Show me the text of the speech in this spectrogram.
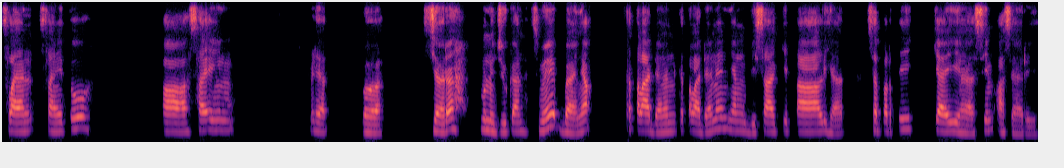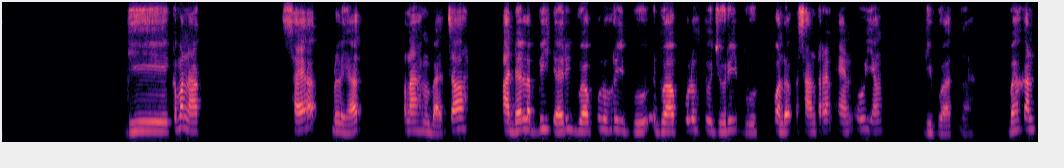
Selain selain itu uh, saya ingin melihat bahwa sejarah menunjukkan sebenarnya banyak keteladanan-keteladanan yang bisa kita lihat seperti Kiai Hasim Azhari. Di Kemenak, saya melihat pernah membaca ada lebih dari 20 ribu, 27 ribu pondok pesantren NU yang dibuatnya. Bahkan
